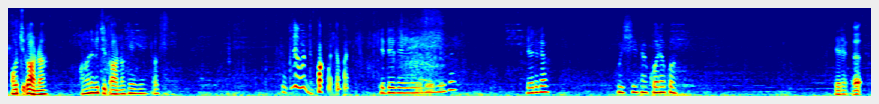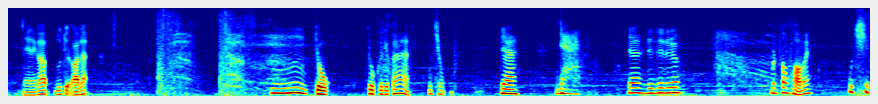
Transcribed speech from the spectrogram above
โอ้จุดอ่อนเนาะอ๋อ นี่คือจุดอ่อน โอเค โอเคโอเคมันฟักมันฟักเดี๋ยวเดี๋ยวเดี๋ยวเดี๋ยวเดี๋ยวเดี๋ยวอุ้ยเชี่ยน่ากลัวน่ากลัวเดี๋ยวเดี๋ยวเออไหนๆก็รู้จุดอ่อนละอืมจุกจุกกันดิป้าจุกอย่าอย่าอย่าเดี๋ยวเดี๋ยวมันต้องเผาไหมอุ้ยเชี่ย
